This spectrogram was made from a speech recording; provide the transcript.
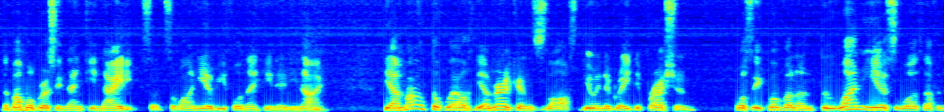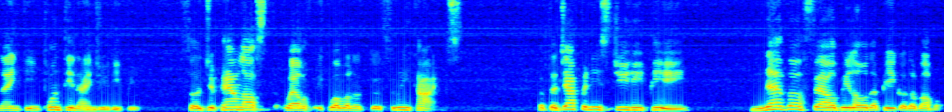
The bubble burst in 1990, so it's one year before 1989. The amount of wealth the Americans lost during the Great Depression was equivalent to one year's worth of 1929 GDP. So Japan lost wealth equivalent to three times. But the Japanese GDP never fell below the peak of the bubble.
